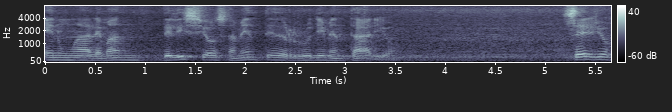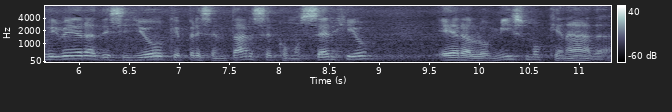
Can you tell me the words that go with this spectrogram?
en un alemán deliciosamente rudimentario. Sergio Rivera decidió que presentarse como Sergio era lo mismo que nada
